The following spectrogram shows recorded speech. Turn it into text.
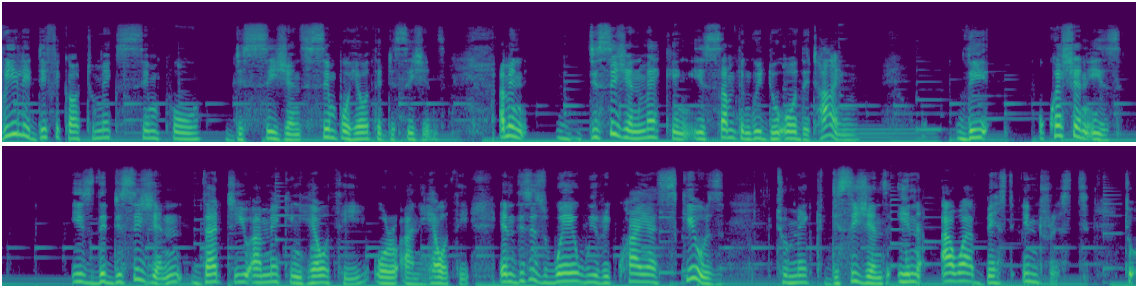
really difficult to make simple decisions, simple, healthy decisions. I mean, decision making is something we do all the time. The question is, is the decision that you are making healthy or unhealthy? And this is where we require skills to make decisions in our best interest, to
